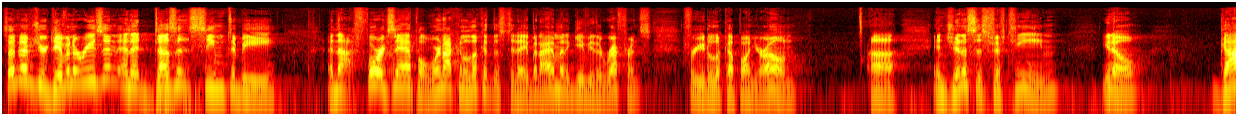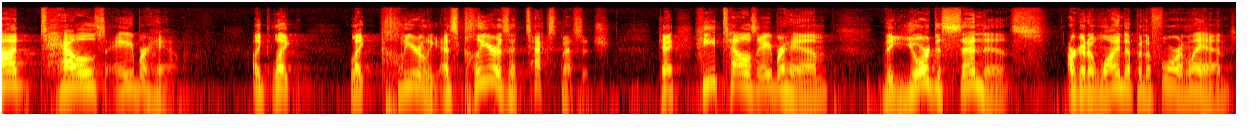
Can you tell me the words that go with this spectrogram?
sometimes you're given a reason and it doesn't seem to be enough. For example, we're not going to look at this today, but I am going to give you the reference for you to look up on your own. Uh, in Genesis 15, you know, God tells Abraham, like, like like clearly, as clear as a text message. Okay? He tells Abraham that your descendants are going to wind up in a foreign land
